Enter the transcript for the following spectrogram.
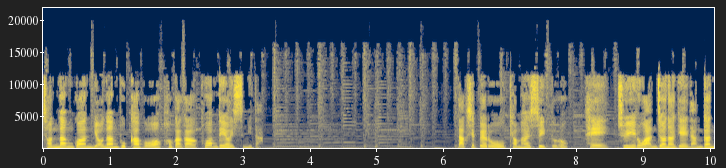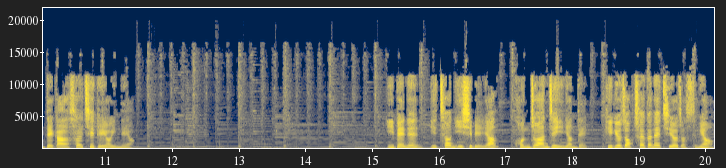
전남권 연안복합어업 허가가 포함되어 있습니다. 낚싯배로 겸할 수 있도록 배 주위로 안전하게 난간대가 설치되어 있네요. 이 배는 2021년 건조한 지 2년 된 비교적 최근에 지어졌으며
